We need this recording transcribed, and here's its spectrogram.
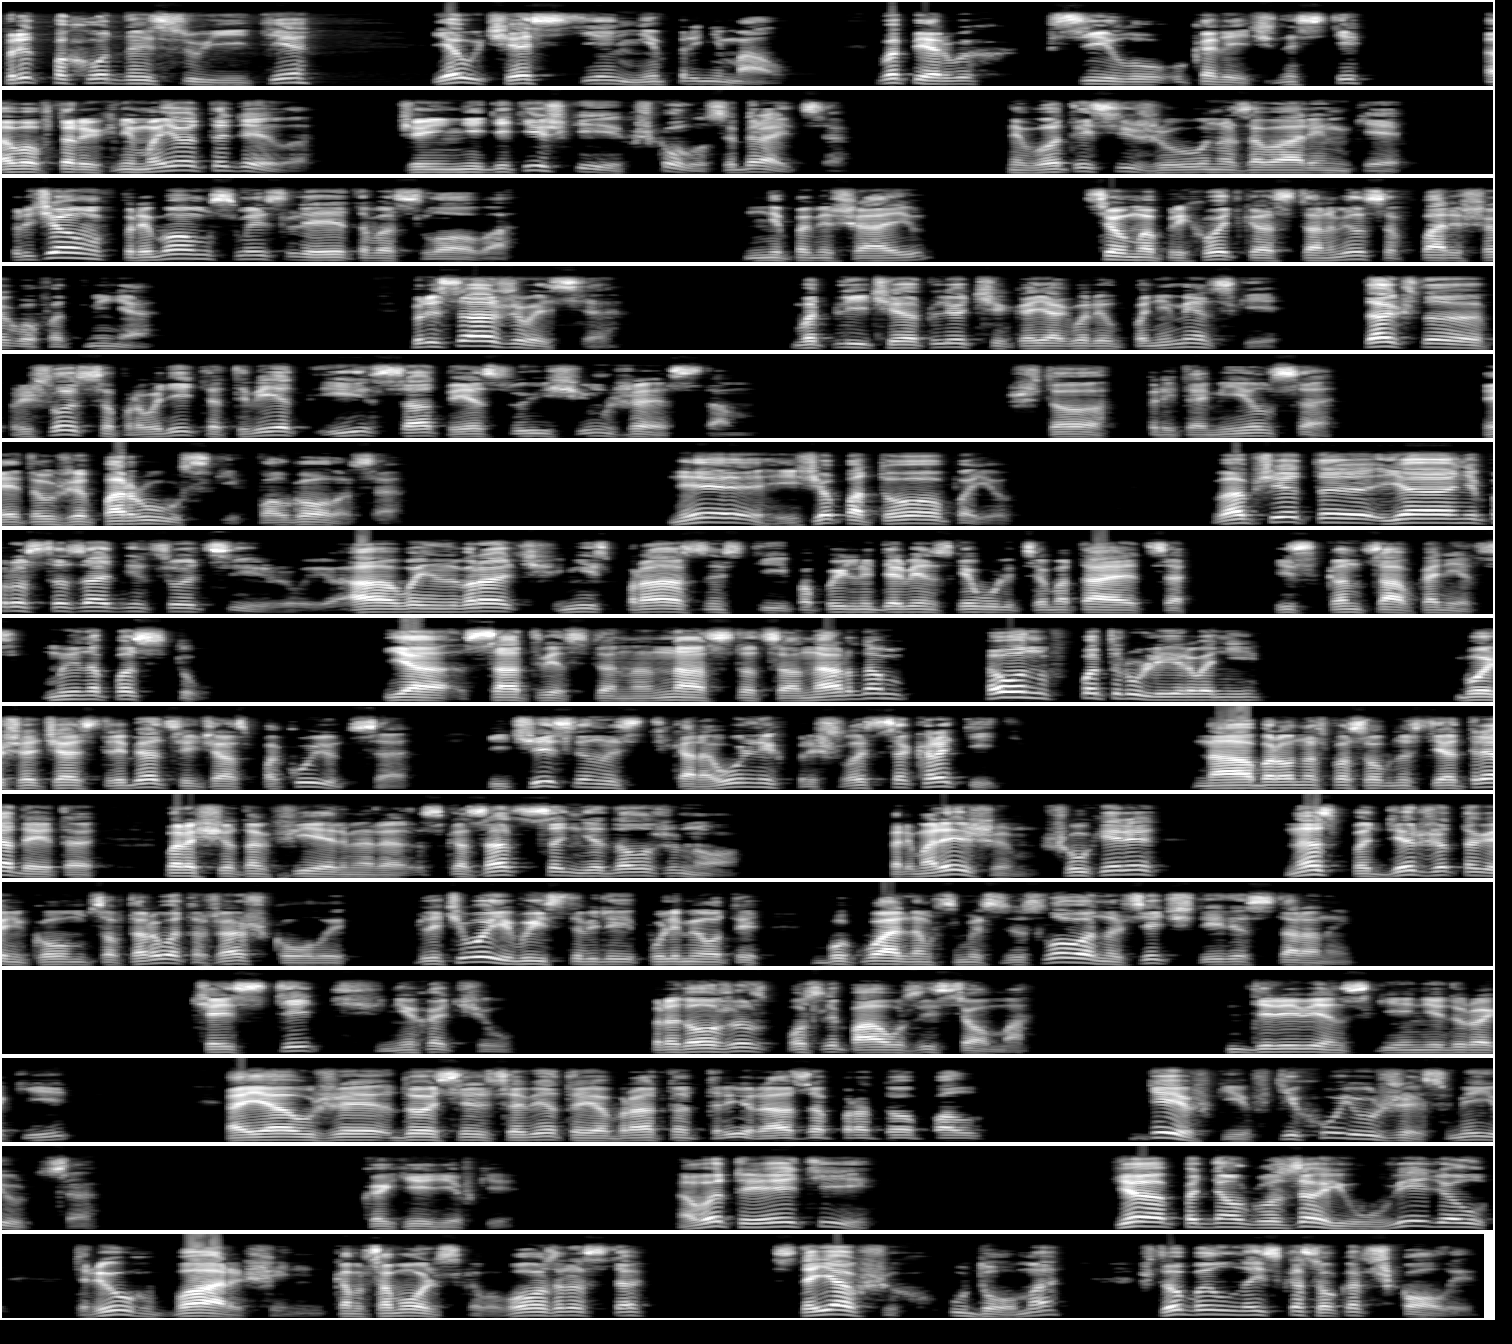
Предпоходной суете я участия не принимал. Во-первых, в силу укоречности, а во-вторых, не мое это дело, чей не детишки в школу собирается. Вот и сижу на заваренке, причем в прямом смысле этого слова. Не помешаю? Сема Приходько остановился в паре шагов от меня. Присаживайся. В отличие от летчика, я говорил по-немецки, так что пришлось сопроводить ответ и соответствующим жестом. Что, притомился? Это уже по-русски, полголоса. Не, еще потопаю. Вообще-то я не просто задницу отсиживаю, а военврач не из праздности по пыльной деревенской улице мотается из конца в конец. Мы на посту. Я, соответственно, на стационарном, а он в патрулировании. Большая часть ребят сейчас пакуются, и численность караульных пришлось сократить. На обороноспособности отряда это, по расчетам фермера, сказаться не должно. При малейшем шухере нас поддержат огоньком со второго этажа школы, для чего и выставили пулеметы в буквальном смысле слова на все четыре стороны. Честить не хочу, продолжил после паузы Сема. Деревенские не дураки, а я уже до сельсовета и обратно три раза протопал. Девки втихую уже смеются. Какие девки? А вот эти. Я поднял глаза и увидел трех барышень комсомольского возраста, стоявших у дома, что был наискосок от школы.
